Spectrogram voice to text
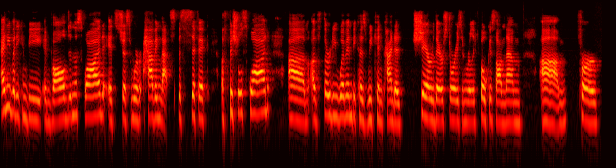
anybody can be involved in the squad. It's just we're having that specific official squad um, of 30 women because we can kind of share their stories and really focus on them um, for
